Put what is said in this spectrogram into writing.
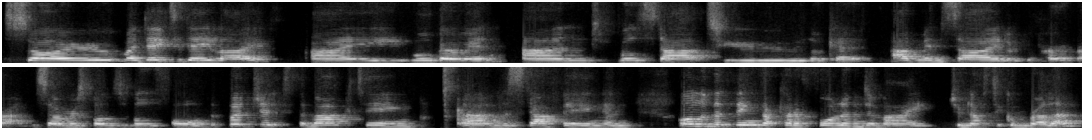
So my day-to-day life, I will go in and we'll start to look at admin side of the program. So I'm responsible for the budgets, the marketing, um, the staffing, and all of the things that kind of fall under my gymnastic umbrella.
